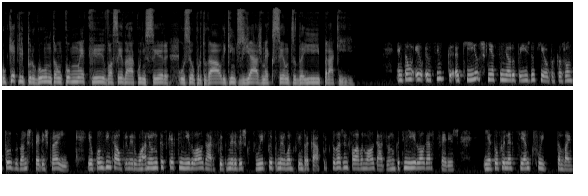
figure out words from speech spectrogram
O que é que lhe perguntam? Como é que você dá a conhecer o seu Portugal e que entusiasmo é que sente daí para aqui? Então eu, eu, sinto que aqui eles conhecem melhor o país do que eu, porque eles vão todos os anos de férias para aí. Eu quando vim cá o primeiro ano, eu nunca sequer tinha ido ao Algarve. Foi a primeira vez que fui, foi o primeiro ano que vim para cá, porque toda a gente falava no Algarve. Eu nunca tinha ido ao Algarve de férias. E então foi nesse ano que fui também.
